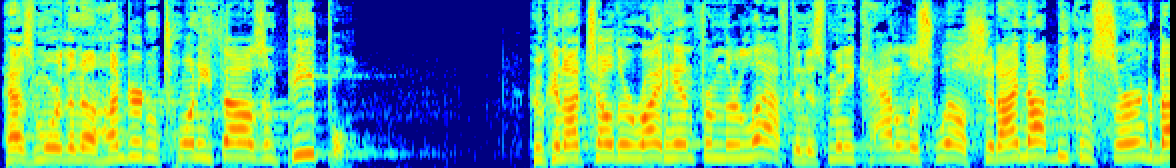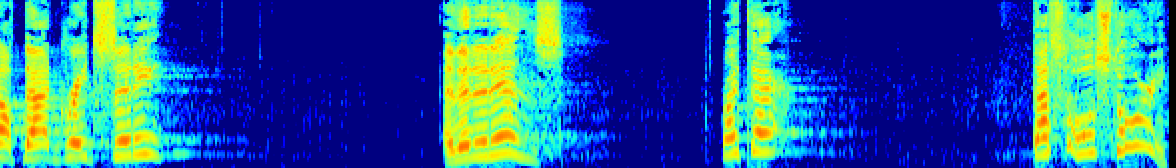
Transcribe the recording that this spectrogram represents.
has more than 120,000 people who cannot tell their right hand from their left, and as many cattle as well. Should I not be concerned about that great city? And then it ends right there. That's the whole story.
